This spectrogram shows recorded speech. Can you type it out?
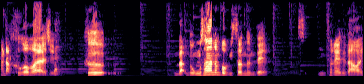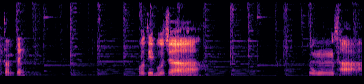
나 그거 봐야지. 그, 나 농사하는 법 있었는데? 인터넷에 나와 있던데? 어디 보자. 농사.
